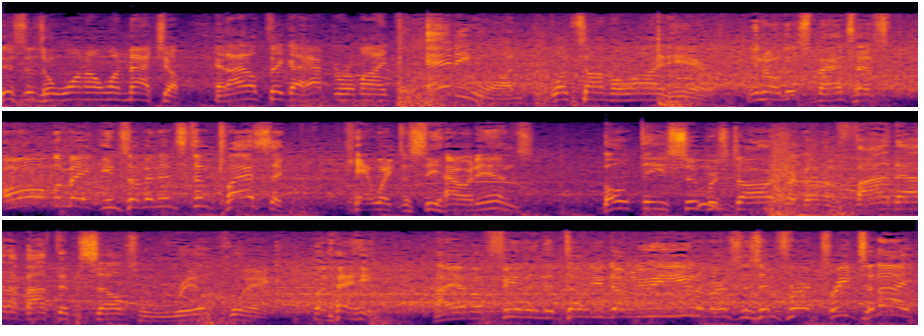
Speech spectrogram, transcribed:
This is a one-on-one matchup, and I don't think I have to remind anyone what's on the line here. You know, this match has all the makings of an instant classic. Can't wait to see how it ends. Both these superstars are going to find out about themselves real quick. But hey, I have a feeling the WWE Universe is in for a treat tonight.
